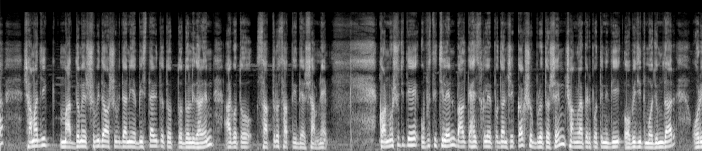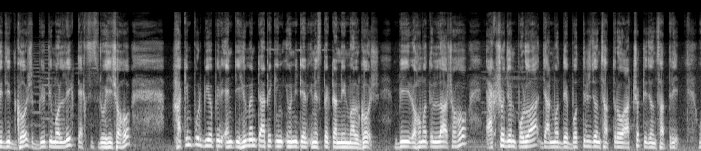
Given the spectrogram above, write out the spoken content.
সামাজিক মাধ্যমের সুবিধা অসুবিধা নিয়ে বিস্তারিত তথ্য দলি ধরেন আগত ছাত্রছাত্রীদের সামনে। কর্মসূচিতে উপস্থিত ছিলেন বালতে হাইস্কুলের প্রধান শিক্ষক সুব্রত সেন, সংলাপের প্রতিনিধি অভিজিৎ মজুমদার, অরিজিৎ ঘোষ, বিউটি মল্লিক, ট্যাক্সিস রুহি সহ হাকিমপুর বিওপির অ্যান্টি হিউম্যান ট্রাফিকিং ইউনিটের ইন্সপেক্টর নির্মল ঘোষ, বি. রহমতুল্লাহ সহ একশো জন পড়ুয়া, যার মধ্যে বত্রিশ জন ছাত্র ও আটষট্টি জন ছাত্রী।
